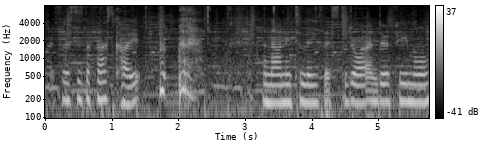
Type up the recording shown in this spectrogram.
Right, so this is the first coat. and now I need to leave this to dry and do a few more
